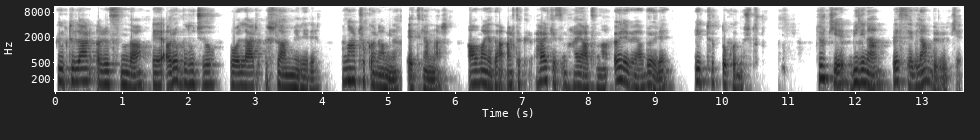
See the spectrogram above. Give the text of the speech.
kültürler arasında e, ara bulucu roller üstlenmeleri, bunlar çok önemli etkenler. Almanya'da artık herkesin hayatına öyle veya böyle bir Türk dokunmuştur. Türkiye bilinen ve sevilen bir ülke.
